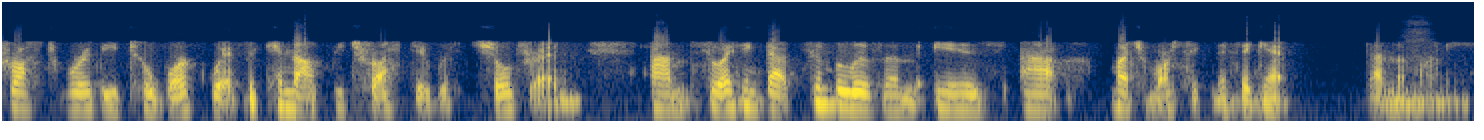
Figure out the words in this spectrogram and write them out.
trustworthy to work with, it cannot be trusted with children. Um, so I think that symbolism is uh, much more significant than the money.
